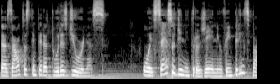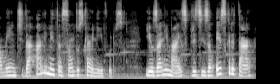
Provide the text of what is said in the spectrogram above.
das altas temperaturas diurnas. O excesso de nitrogênio vem principalmente da alimentação dos carnívoros, e os animais precisam excretar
